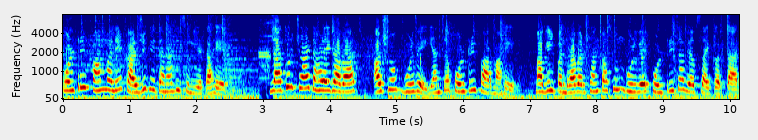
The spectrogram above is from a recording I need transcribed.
पोल्ट्री फार्मवाले काळजी घेताना दिसून येत आहेत. लातूरच्या ढाळे गावात अशोक गुळवे यांचं पोल्ट्री फार्म आहे. मागील पंधरा वर्षांपासून गुळवे पोल्ट्रीचा व्यवसाय करतात.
